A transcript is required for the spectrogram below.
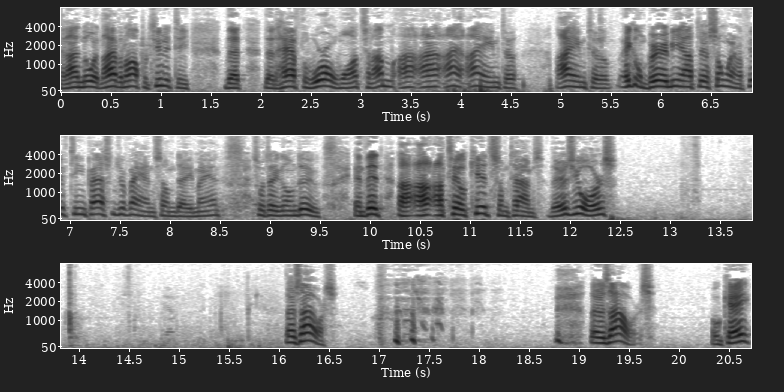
And I know it. And I have an opportunity that, that half the world wants, and I'm, I, I, I aim to, I aim to, they're going to bury me out there somewhere in a 15 passenger van someday, man. That's what they're going to do. And then uh, I'll tell kids sometimes, there's yours. There's ours. there's ours. Okay?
